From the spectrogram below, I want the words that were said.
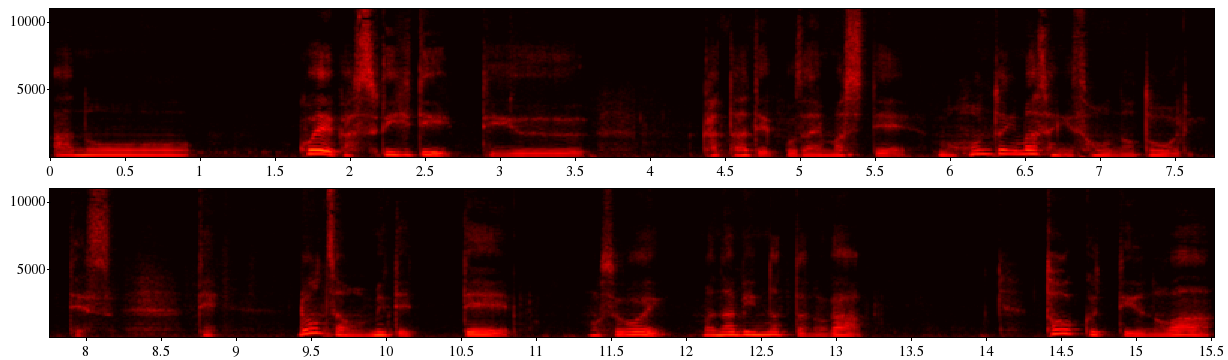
あの声が 3D っていう方でございましてもう本当にまさにその通りです。でロンさんを見ててもうすごい学びになったのがトークっていうのは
